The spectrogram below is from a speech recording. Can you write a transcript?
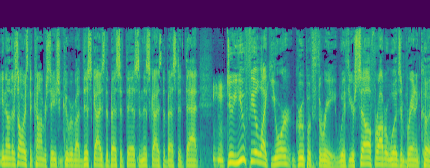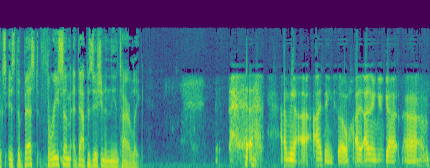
you know, there's always the conversation, Cooper, about this guy's the best at this and this guy's the best at that. Mm-hmm. Do you feel like your group of three, with yourself, Robert Woods, and Brandin Cooks, is the best threesome at that position in the entire league? I mean, I, I think so. I, I think we've got. Um,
